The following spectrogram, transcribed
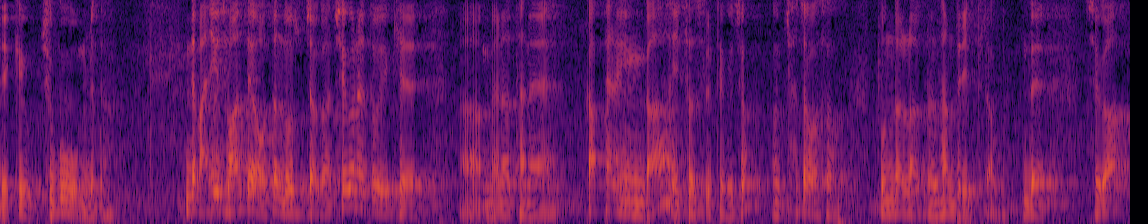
이렇게 주고 옵니다. 근데 만약에 저한테 어떤 노숙자가 최근에도 이렇게 어, 맨하탄에 카페인가 있었을 때 그죠? 찾아와서 돈 달라 그런 사람들이 있더라고요. 근데 제가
